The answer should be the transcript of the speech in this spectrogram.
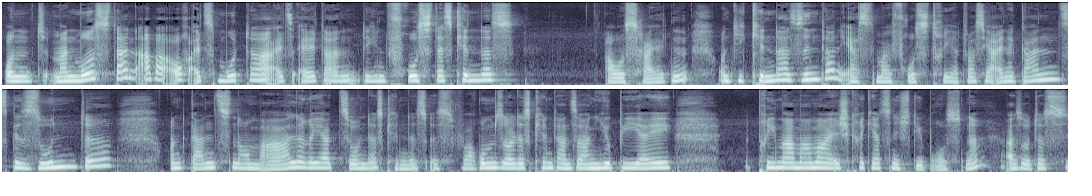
Und man muss dann aber auch als Mutter, als Eltern den Frust des Kindes aushalten. Und die Kinder sind dann erstmal frustriert, was ja eine ganz gesunde und ganz normale Reaktion des Kindes ist. Warum soll das Kind dann sagen, UPA, prima Mama, ich kriege jetzt nicht die Brust. Ne? Also das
